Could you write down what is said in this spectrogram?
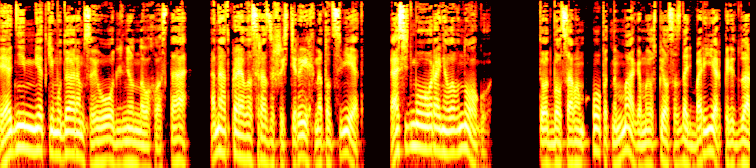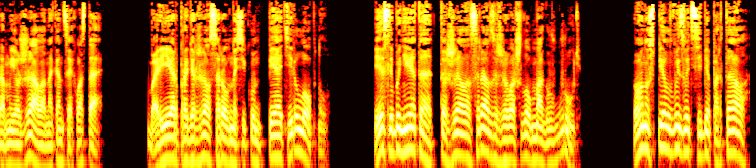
и одним метким ударом своего удлиненного хвоста она отправила сразу шестерых на тот свет, а седьмого ранила в ногу. Тот был самым опытным магом и успел создать барьер перед ударом ее жала на конце хвоста. Барьер продержался ровно секунд пять и лопнул. Если бы не это, то жало сразу же вошло магу в грудь. Он успел вызвать себе портал,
